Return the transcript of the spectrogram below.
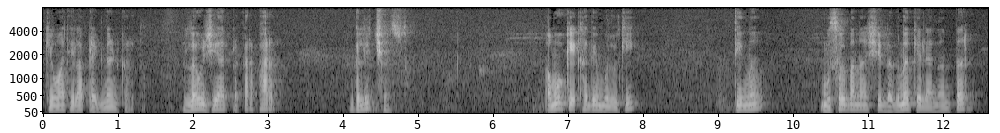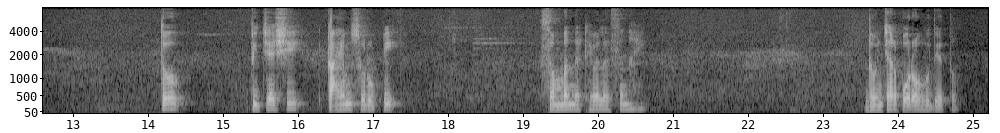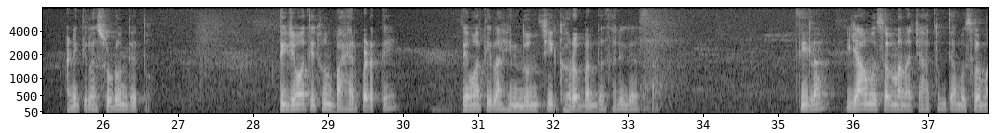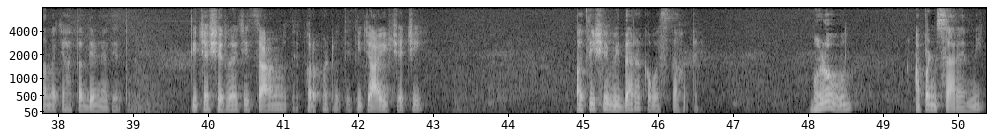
किंवा तिला प्रेग्नंट करतो. लव जिहाद प्रकार फार गलिच्छ असतो. अमुक एखादी मुलगी तिनं मुसलमानाशी लग्न केल्यानंतर तो तिच्याशी कायमस्वरूपी संबंध ठेवेल असं नाही. दोन चार पोरं होऊ देतो आणि तिला सोडून देतो. ती जेव्हा तिथून बाहेर पडते तेव्हा तिला हिंदूंची घरं बंद झालेली असतात. तिला या मुसलमानाच्या हातून त्या मुसलमानाच्या हातात देण्यात येतो. तिच्या शरीराची चाळण होते फरफट होते तिच्या आयुष्याची अतिशय विदारक अवस्था होते. म्हणून आपण साऱ्यांनी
